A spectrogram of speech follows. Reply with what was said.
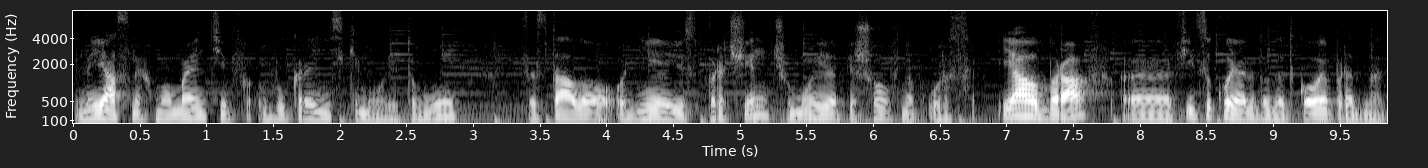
неясних моментів в українській мові, тому це стало однією з причин, чому я пішов на курси. Я обрав е, фізику як додатковий предмет,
